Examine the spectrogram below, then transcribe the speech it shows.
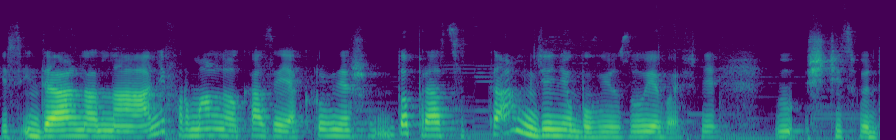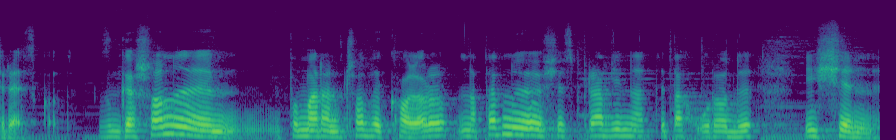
jest idealna na nieformalne okazje, jak również do pracy tam, gdzie nie obowiązuje właśnie ścisły dress code. Zgaszony pomarańczowy kolor na pewno się sprawdzi na typach urody jesienny.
